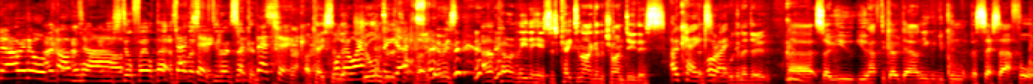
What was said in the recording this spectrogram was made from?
Now it all and, comes and, and, out. And you still failed that Pathetic. as well. That's 59 seconds. Pathetic. OK, so Although look, Sean's at the top, though. There is our current leader here. So Kate and I are going to try and do this. OK, and see all right. what we're going to do. Uh, so you, you have to go down. You, you can assess our form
